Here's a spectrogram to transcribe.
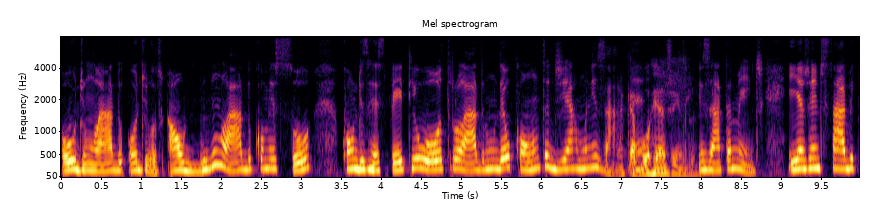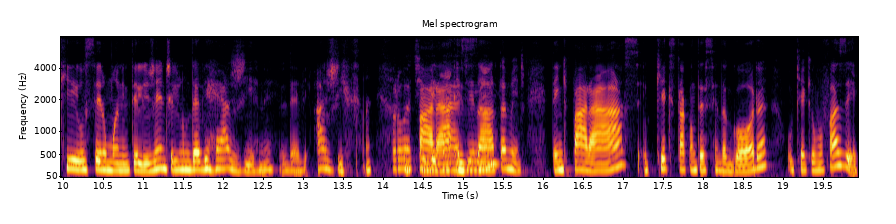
Ou de um lado ou de outro. Algum lado começou com desrespeito e o outro lado não deu conta de harmonizar. Acabou né? reagindo. Exatamente. E a gente sabe que o ser humano inteligente ele não deve reagir, né? Ele deve agir. Né? Proatividade, parar, né? exatamente. Né? Tem que parar. O que, é que está acontecendo agora? O que é que eu vou fazer?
